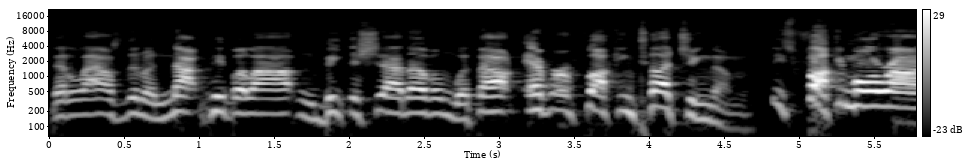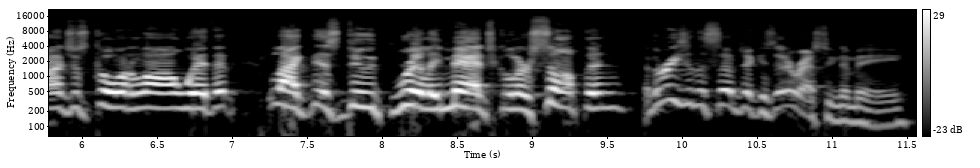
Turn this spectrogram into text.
that allows them to knock people out and beat the shit out of them without ever fucking touching them. These fucking morons just going along with it like this dude's really magical or something. And the reason the subject is interesting to me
